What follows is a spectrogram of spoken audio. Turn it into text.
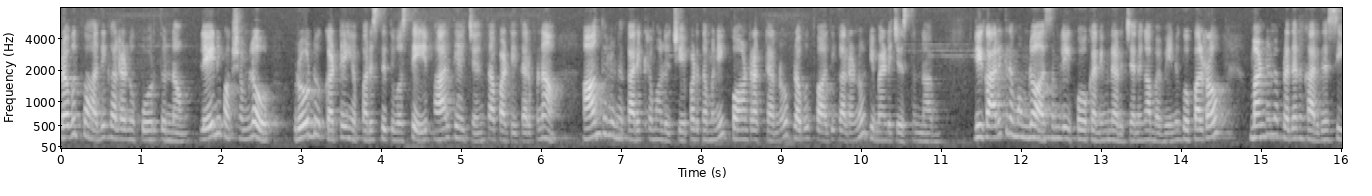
ప్రభుత్వ అధికారులను కోరుతున్నాం. లేని పక్షంలో రోడ్డు కట్టయ్యే పరిస్థితి వస్తే భారతీయ జనతా పార్టీ తరపున ఆందోళన కార్యక్రమాలు చేపడతామని కాంట్రాక్టర్ను ప్రభుత్వ అధికారులను డిమాండ్ చేస్తున్నారు ఈ కార్యక్రమంలో assembly co convener Janagama Venugopala Rao మండల ప్రధాన కార్యదర్శి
